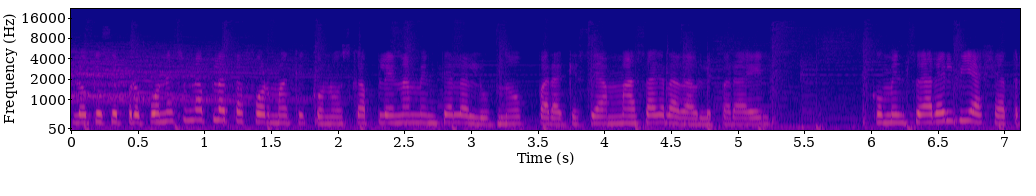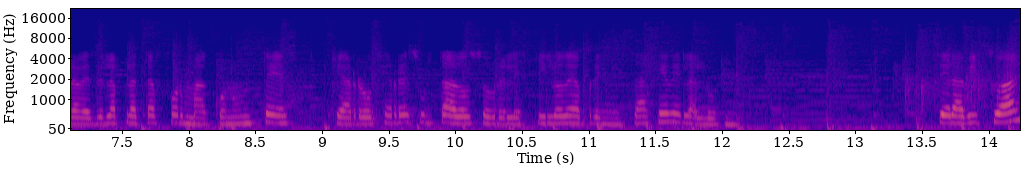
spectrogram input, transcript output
Lo que se propone es una plataforma que conozca plenamente al alumno para que sea más agradable para él. Comenzar el viaje a través de la plataforma con un test que arroje resultados sobre el estilo de aprendizaje del alumno. ¿Será visual?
